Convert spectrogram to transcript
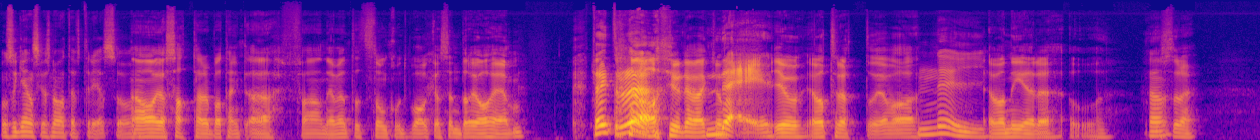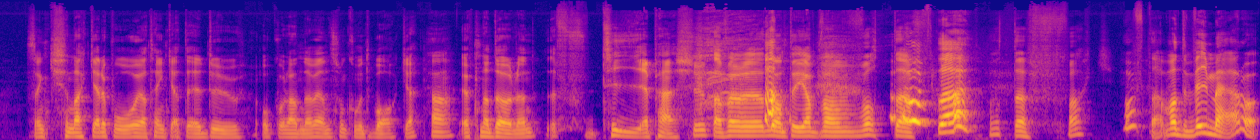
och så ganska snart efter det så... Ja, jag satt här och bara tänkte, äh, fan, jag väntar tills de kommer tillbaka, sen drar jag hem. Tänkte du det? Ja, det gjorde jag verkligen. Nej! Jo, jag var trött och jag var, Nej! jag var nere och, och sådär. Sen knackade på och jag tänker att det är du och vår andra vän som kommer tillbaka. Ja. Öppna dörren, tio pers utanför någonting. Jag bara, what the, Ofta! what the fuck? Ofta. Var inte vi med då?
